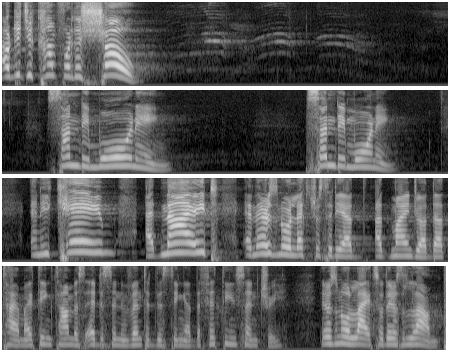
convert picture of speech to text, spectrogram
or did you come for the show? Sunday morning. Sunday morning. And he came at night, and there's no electricity, at, at, mind you, at that time. I think Thomas Edison invented this thing at the 15th century. There's no light, so there's a lamp.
